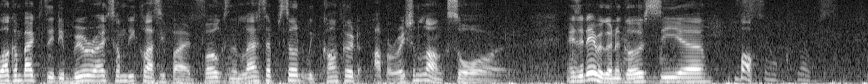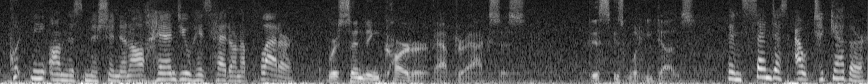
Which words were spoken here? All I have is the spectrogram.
welcome back to the Bureau XCOM Declassified. Folks, in the last episode, we conquered Operation Longsword. And today we're gonna go see, uh, Falk. So close. Put me on this mission and I'll hand you his head on a platter. We're sending Carter after Axis. This is what he does. Then send us out together.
